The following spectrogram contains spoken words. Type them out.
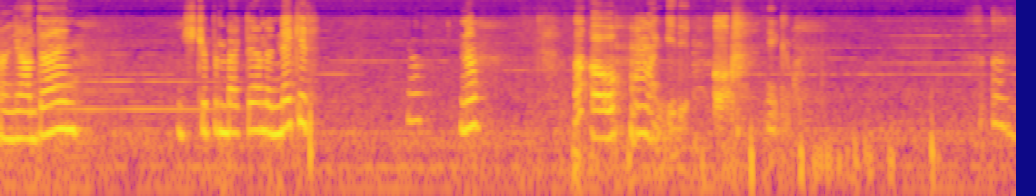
Are y'all done? You stripping back down to naked? No. No? Uh-oh. I might get it. Oh, there you go. Mm.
